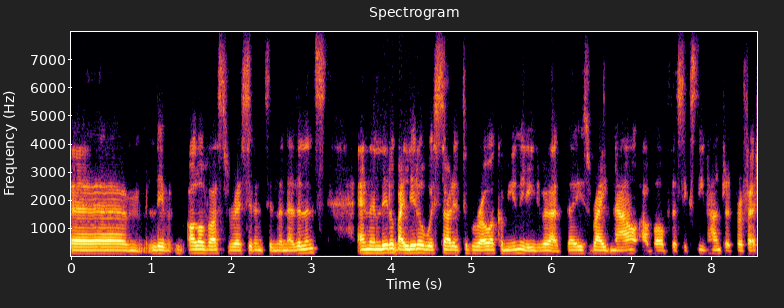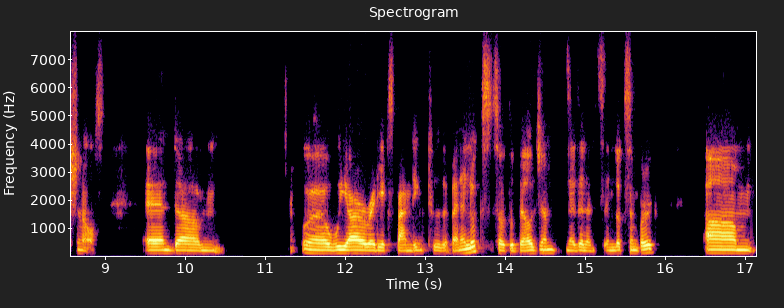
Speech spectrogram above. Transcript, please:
um, live all of us residents in the Netherlands, and then little by little we started to grow a community that, that is right now above the 1600 professionals, and um, uh, we are already expanding to the Benelux, so to Belgium, Netherlands, and Luxembourg. Um,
